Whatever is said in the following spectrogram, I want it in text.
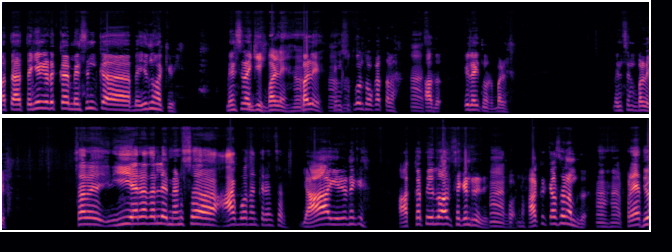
ಮತ್ತ ತೆಂಗಿನ ಗಿಡಕ್ಕ ಮೆಣಸಿನ ಇದನ್ನು ಹಾಕಿವಿ ಮೆಣಸಿನ ಅಗ್ಗಿ. ಬಳ್ಳಿ ಬಳ್ಳಿ. ಹಿಂಗ್ ಸುತ್ಕೊಂಡ್ ಸುತ್ಕೊಂತ ಹೋಗತ್ತಲ್ಲ ಅದು. ಇಲ್ಲ ಐತ್ ನೋಡ್ರಿ ಬಳ್ಳಿ. ಮೆಣಸಿನ ಬಳ್ಳಿ. ಸರ್ ಈ ಏರಿಯಾದಲ್ಲಿ ಮೆಣಸು ಆಗ್ಬೋದಂತೀರೇನ್ ಸರ್? ಯಾ ಏರಿಯಾನಾಗ ಹಾಕತ್ತ ಇಲ್ಲೋ ಅದು ಸೆಕೆಂಡ್ರಿ ರೀ. ಹಾಕ ಕೆಲಸ ನಮ್ದು. ಹಾ ಹಾ ಪ್ರಯತ್ನ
